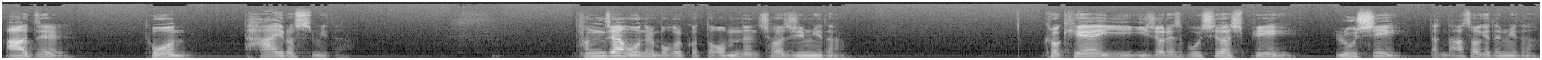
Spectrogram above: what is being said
아들, 돈 다 잃었습니다. 당장 오늘 먹을 것도 없는 처지입니다. 그렇기에 이 2절에서 보시다시피 룻이 딱 나서게 됩니다.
